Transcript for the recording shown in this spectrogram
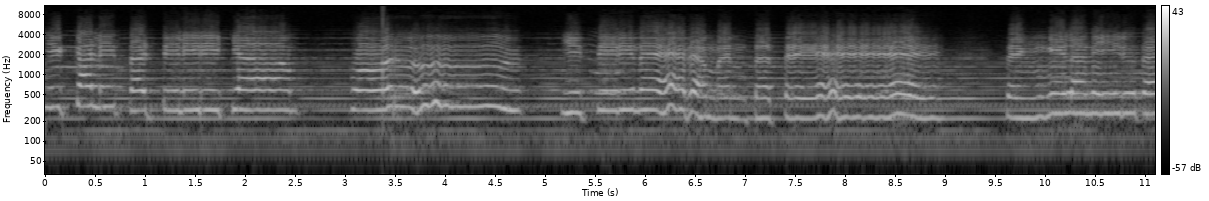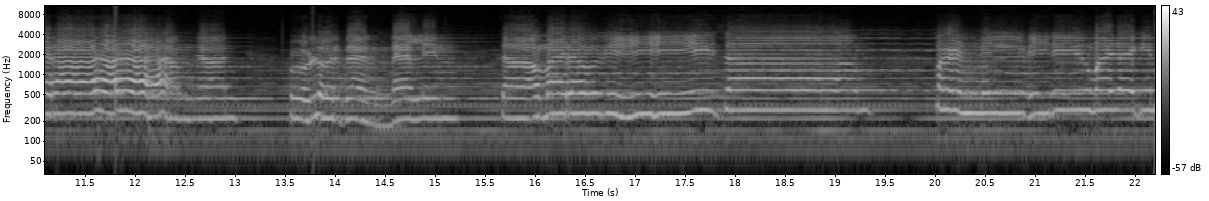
ഈ കളിത്തട്ടിലിരിക്കാം പോരൂ ഇത്തിരി നേരം എന്തത്തെ തെങ്ങിള നീരു തരാം ഞാൻ കുളിർ തന്നലിൻ താമരം വീസാം മണ്ണിൽ വിരിയുമഴകിൻ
